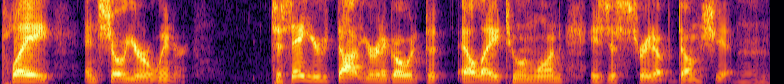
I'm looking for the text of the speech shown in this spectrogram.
play and show you're a winner. To say you thought you were going to go to LA 2 and 1 is just straight up dumb shit. Mm.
